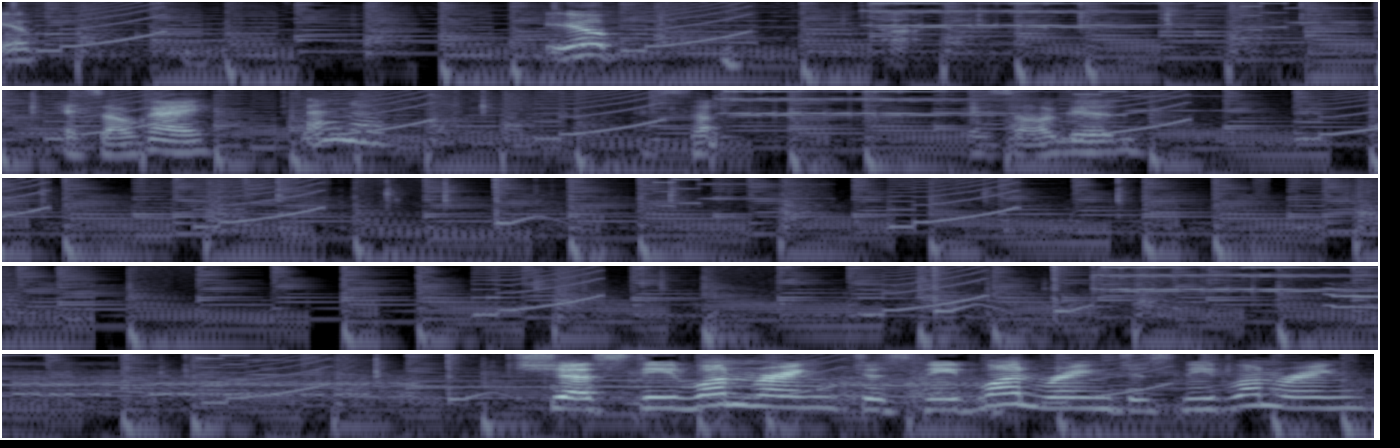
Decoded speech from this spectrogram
Yep. Yep. It's okay. I know. It's all, it's all good. Just need one ring. Just need one ring. Just need one ring.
